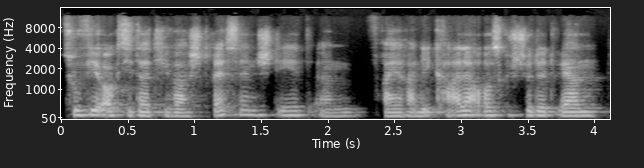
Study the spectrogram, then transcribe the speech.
zu viel oxidativer Stress entsteht, ähm, freie Radikale ausgeschüttet werden,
